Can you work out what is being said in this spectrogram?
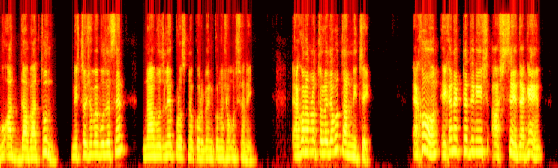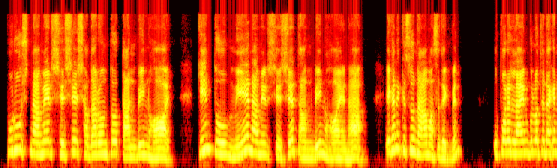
মুআদ্দাবাতুন। নিশ্চয় সবাই বুঝেছেন? না বুঝলে প্রশ্ন করবেন, কোনো সমস্যা নেই। এখন আমরা চলে যাব তার নিচে। এখন এখানে একটা জিনিস আসছে, দেখেন, পুরুষ নামের শেষে সাধারণত তানবিন হয়, কিন্তু মেয়ে নামের শেষে তানবিন হয় না। এখানে কিছু নাম আছে, দেখবেন। উপরের লাইনগুলোতে দেখেন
